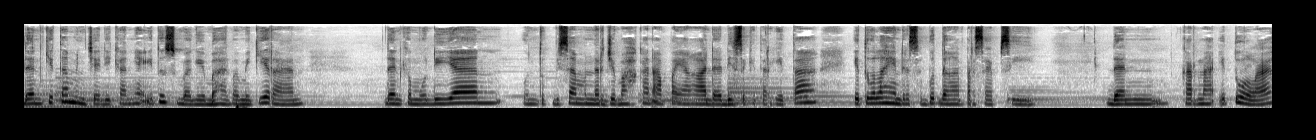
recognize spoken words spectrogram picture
dan kita menjadikannya itu sebagai bahan pemikiran dan kemudian untuk bisa menerjemahkan apa yang ada di sekitar kita itulah yang disebut dengan persepsi. Dan karena itulah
